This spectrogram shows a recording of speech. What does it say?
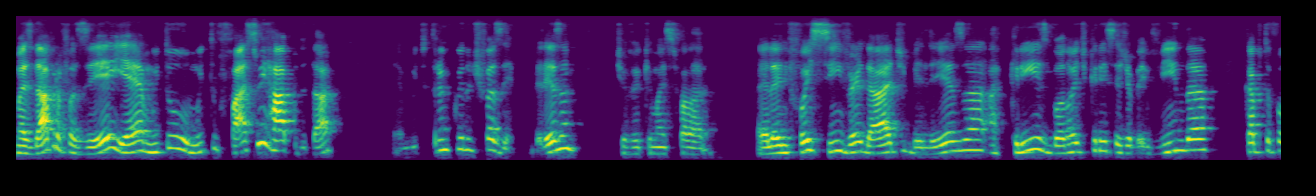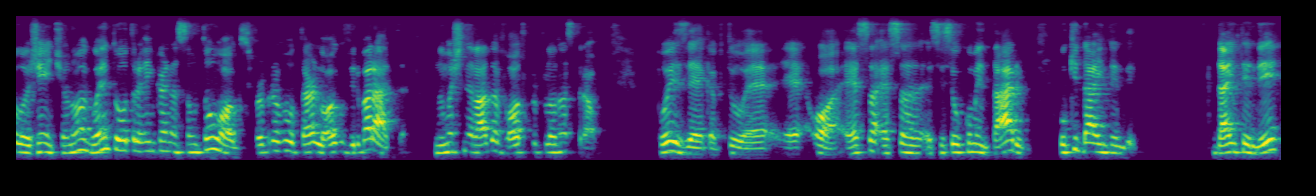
Mas dá para fazer e é muito, muito fácil e rápido, tá? É muito tranquilo de fazer, beleza? Deixa eu ver o que mais falaram. A Elaine foi sim, verdade, beleza. A Cris, boa noite, Cris, seja bem-vinda. Capitu falou, gente, eu não aguento outra reencarnação tão logo. Se for para voltar logo, viro barata. Numa chinelada, volto para o plano astral. Pois é, Capitu, é, é, ó, essa, essa, esse seu comentário, o que dá a entender? Dá a entender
